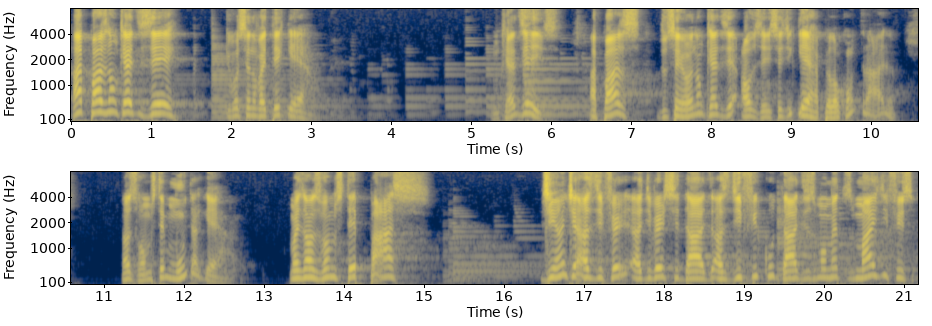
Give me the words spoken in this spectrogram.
A paz não quer dizer que você não vai ter guerra. Não quer dizer isso. A paz do Senhor não quer dizer ausência de guerra, pelo contrário. Nós vamos ter muita guerra. mas nós vamos ter paz. Diante as adversidades, as dificuldades, os momentos mais difíceis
